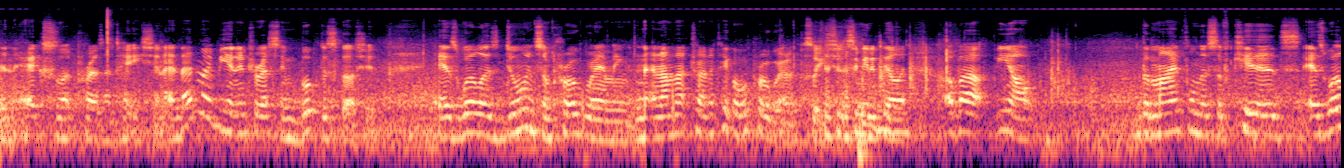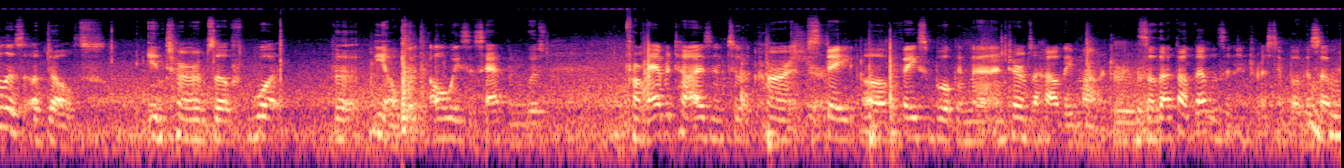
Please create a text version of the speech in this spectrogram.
an excellent presentation. And that might be an interesting book discussion as well as doing some programming, and I'm not trying to take over programming, so you shouldn't see me to appeal it, about, you know, the mindfulness of kids as well as adults in terms of what the you know what always has happened with from advertising to the current state of Facebook and the, in terms of how they monitor it. So I thought that was an interesting book. And so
